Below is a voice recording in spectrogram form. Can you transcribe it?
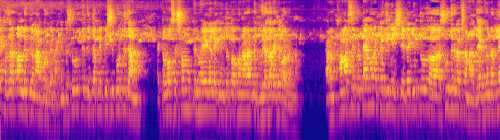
এক হাজার পারলেও কেউ না করবে না। কিন্তু শুরুতে যদি আপনি বেশি করতে যান, একটা লসের সম্মুখীন হয়ে গেলে কিন্তু তখন আর আপনি ঘুরে দাঁড়াতে পারবেন না। কারণ খামার সেক্টরটা এমন একটা জিনিস, সেটা কিন্তু সুদের ব্যবসা না। যে একজন আপনি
